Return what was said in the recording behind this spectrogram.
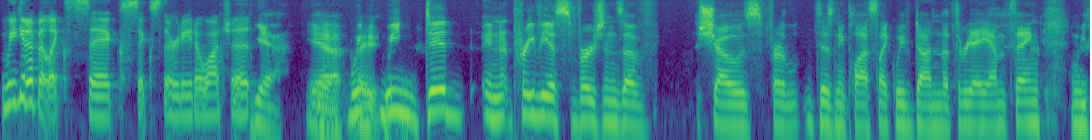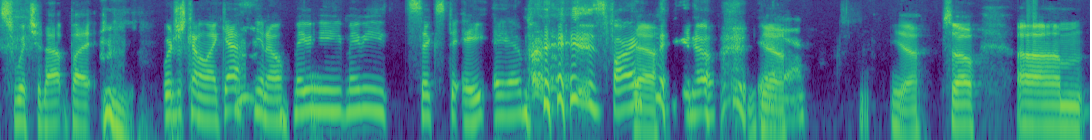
we get up at like six, six thirty to watch it. Yeah, yeah. Yeah, we I- we did in previous versions of shows for Disney Plus, like we've done the 3 a.m. thing, and we switch it up, but we're just kind of like, yeah, you know, maybe maybe six to eight a.m. is fine. Yeah. you know, Yeah. Yeah. Yeah. So, um,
